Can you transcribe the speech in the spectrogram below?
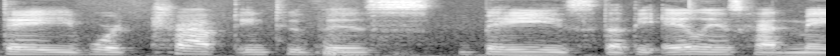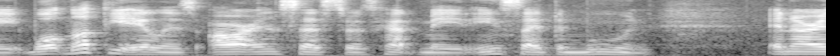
they were trapped into this base that the aliens had made. Well, not the aliens, our ancestors had made inside the moon. And our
